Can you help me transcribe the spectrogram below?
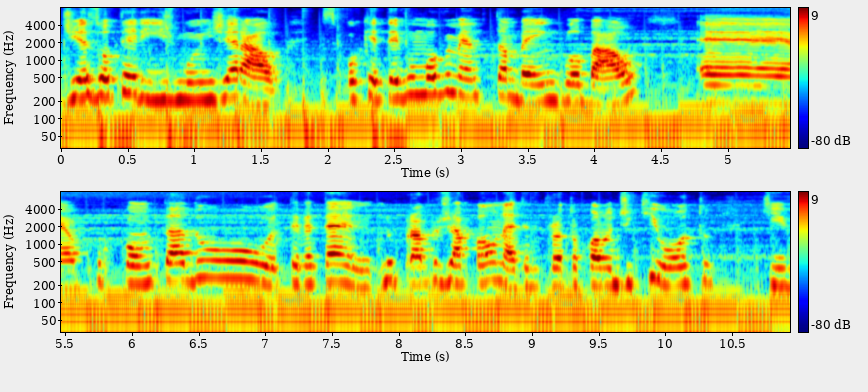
de esoterismo em geral. Porque teve um movimento também global é, por conta do. Teve até no próprio Japão, né? Teve o protocolo de Kyoto, que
